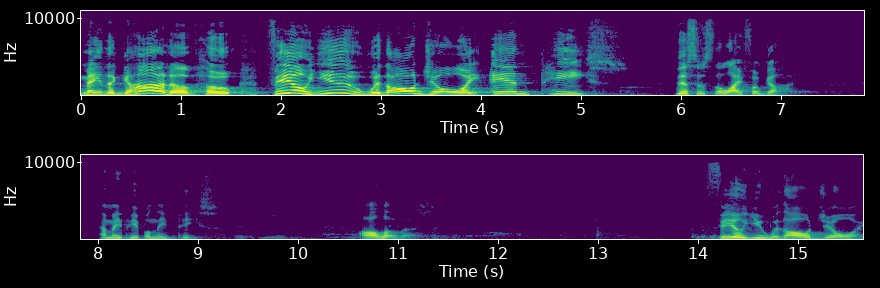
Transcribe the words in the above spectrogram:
May the God of hope fill you with all joy and peace. This is the life of God. How many people need peace? All of us. Fill you with all joy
